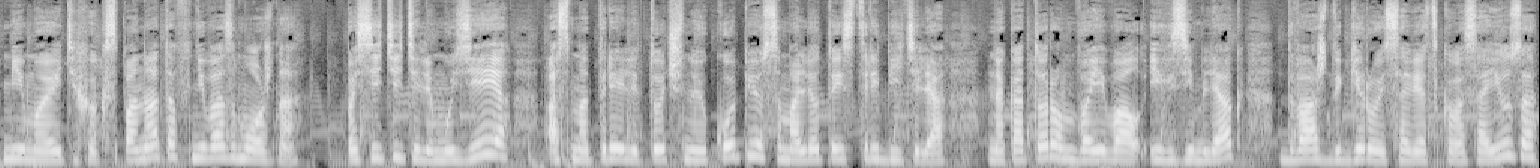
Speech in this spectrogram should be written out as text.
мимо этих экспонатов невозможно. Посетители музея осмотрели точную копию самолета-истребителя, на котором воевал их земляк, дважды Герой Советского Союза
